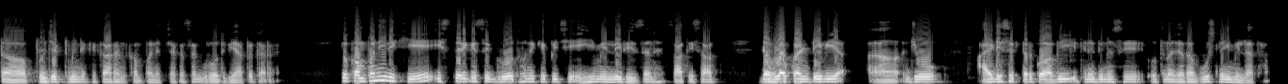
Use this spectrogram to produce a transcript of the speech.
प्रोजेक्ट मिलने के कारण कंपनी अच्छा खासा ग्रोथ भी यहाँ पे कर रहा है। तो कंपनी देखिए, इस तरीके से ग्रोथ होने के पीछे यही मेनली रीजन है। साथ ही साथ डेवलप कंट्री भी जो आईटी सेक्टर को अभी इतने दिनों से उतना ज़्यादा बूस्ट नहीं मिला था,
